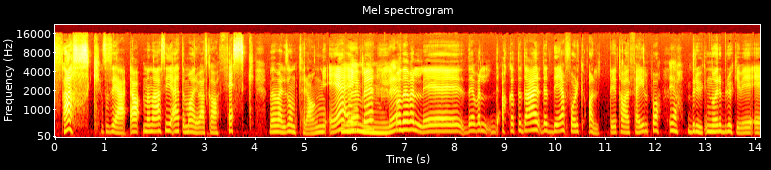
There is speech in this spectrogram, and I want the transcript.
fisk. Og så sier jeg ja, men jeg sier jeg heter Mari, og jeg skal ha fisk. Med en veldig sånn trang E, egentlig. Nemlig. Og det er veldig det er vel, Akkurat det der, det er det folk alltid tar feil på. Ja. Bruk, når bruker vi E,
